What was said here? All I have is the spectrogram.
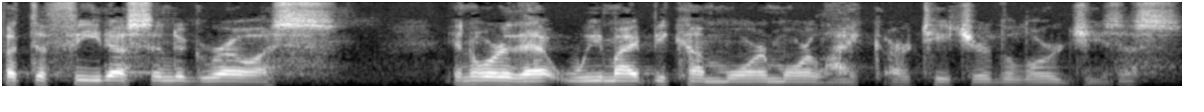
but to feed us and to grow us in order that we might become more and more like our teacher, the Lord Jesus.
